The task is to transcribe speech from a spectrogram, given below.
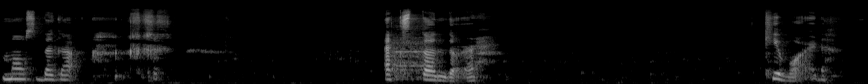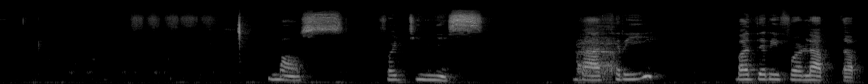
Mouse daga. Extender. Keyboard. Mouse for genius. Battery. Battery for laptop.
